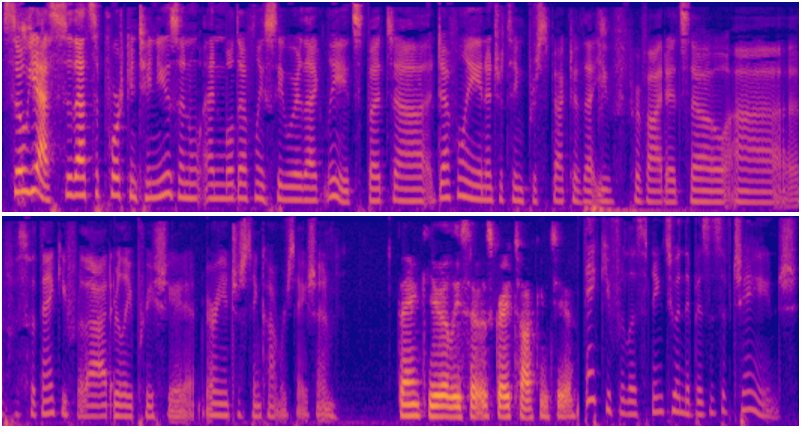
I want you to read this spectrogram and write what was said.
So yes, so that support continues, and and we'll definitely see where that leads. But uh, definitely an interesting perspective that you've provided. So uh, so thank you for that. Really appreciate it. Very interesting conversation. Thank you, Elisa. It was great talking to you. Thank you for listening to In the Business of Change.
